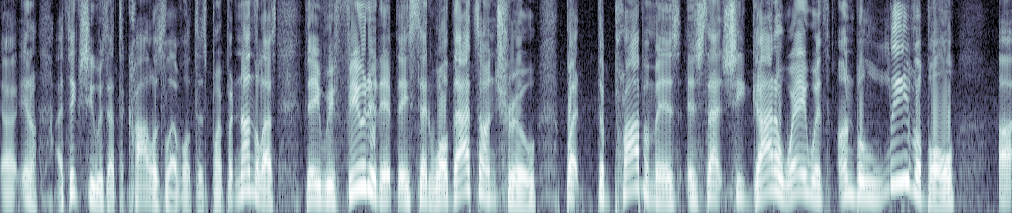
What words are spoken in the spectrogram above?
Uh, you know, I think she was at the college level at this point, but nonetheless, they refuted it. They said, "Well, that's untrue." But the problem is, is that she got away with unbelievable. Uh,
